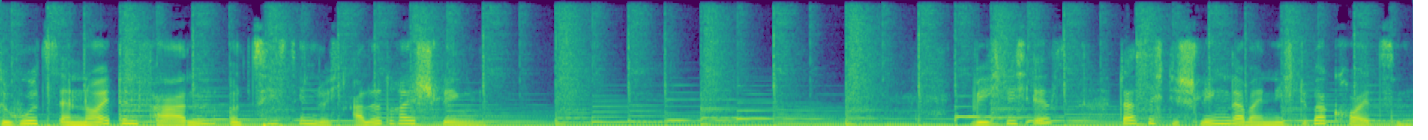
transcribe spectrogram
Du holst erneut den Faden und ziehst ihn durch alle drei Schlingen. Wichtig ist, dass sich die Schlingen dabei nicht überkreuzen.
